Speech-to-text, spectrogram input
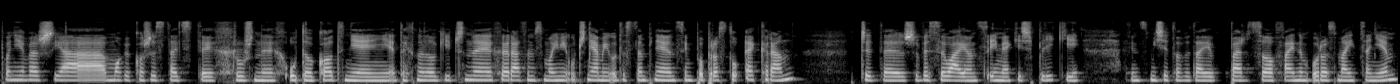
ponieważ ja mogę korzystać z tych różnych udogodnień technologicznych razem z moimi uczniami, udostępniając im po prostu ekran czy też wysyłając im jakieś pliki, więc mi się to wydaje bardzo fajnym urozmaiceniem.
